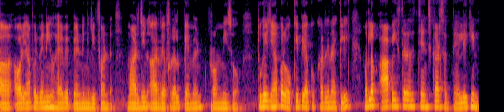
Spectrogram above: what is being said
और यहाँ पर when you have a pending refund margin or referral payment from Meesho तो गई यहाँ पर ओके पे आपको कर देना है क्लिक मतलब आप इस तरह से चेंज कर सकते हैं, लेकिन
